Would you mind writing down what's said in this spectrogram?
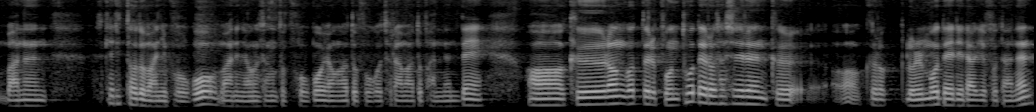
많은 캐릭터도 많이 보고 많은 영상도 보고 영화도 보고 드라마도 봤는데 어, 그런 것들을 본 토대로 사실은 그 어, 그 롤모델이라기보다는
